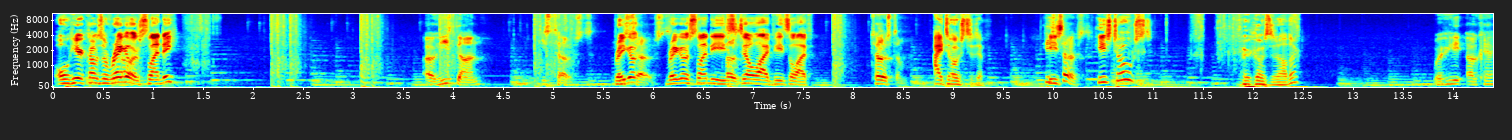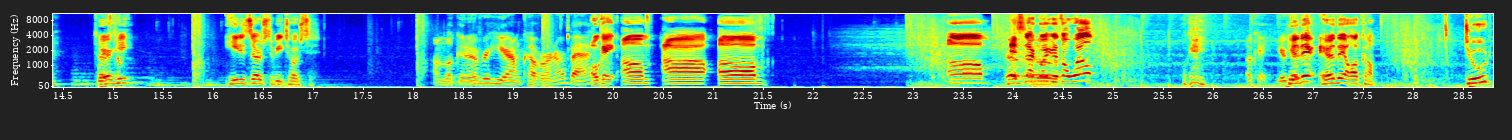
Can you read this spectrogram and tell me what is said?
Oh, here comes a regular Oh. Slendy. Oh, he's done. He's toast. He's Regular, toast. regular Slendy. He's Toast. still alive. He's alive. Toast him. I toasted him. He's toast. He's toast. Here goes another. Where he? Okay. Where Toast he? him. He deserves to be toasted. I'm looking over here. I'm covering our back. Okay. Um. Uh. Um. Um. It's not going so well. Okay. Okay. You're Here good. they. Here they all come. Dude,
